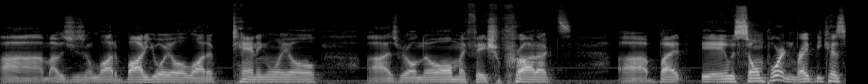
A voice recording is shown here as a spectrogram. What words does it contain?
Um, I was using a lot of body oil, a lot of tanning oil, uh, as we all know, all my facial products. Uh, but it was so important, right? Because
